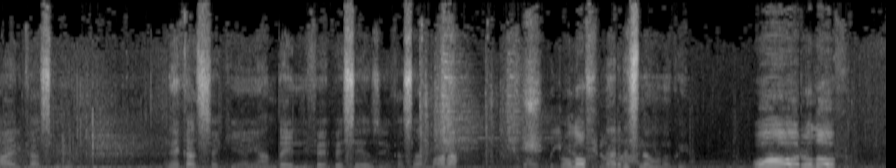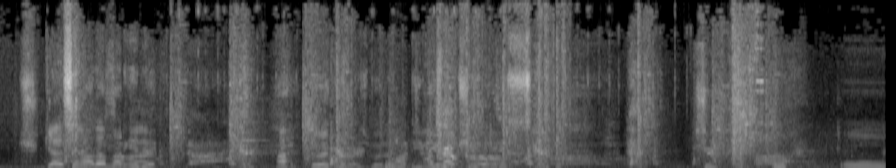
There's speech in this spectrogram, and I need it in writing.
Hayır kasmıyor. Ne kasacak ya? Yanda 50 FPS yazıyor. Kasar mı? Ana! Rolof neredesin amına koyayım? Oo Rolof! Gelsene adamlar geliyor. Hah dövek bunu biz böyle yarı bir şey oluyoruz. Sıkıntı. Oh. Oo.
